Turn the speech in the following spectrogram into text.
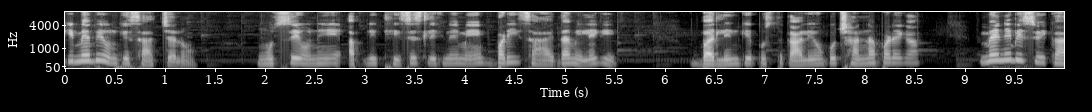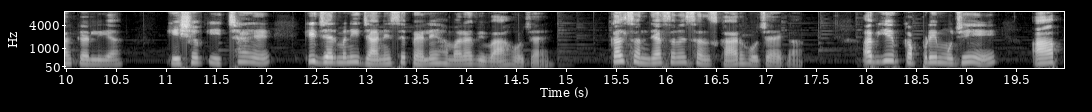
कि मैं भी उनके साथ चलूँ। मुझसे उन्हें अपनी थीसिस लिखने में बड़ी सहायता मिलेगी। बर्लिन के पुस्तकालयों को छानना पड़ेगा। मैंने भी स्वीकार कर लिया। केशव की इच्छा है कि जर्मनी जाने से पहले हमारा विवाह हो जाए। कल संध्या समय संस्कार हो जाएगा। अब ये कपड़े मुझे आप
